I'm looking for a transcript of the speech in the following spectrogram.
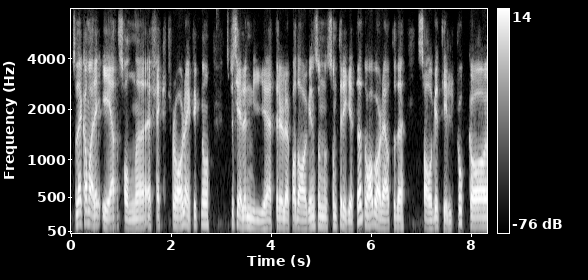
Så Det kan være én sånn eh, effekt. for Det var vel egentlig ikke noen spesielle nyheter i løpet av dagen som, som trigget det. Det var bare det at det salget tiltok og,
